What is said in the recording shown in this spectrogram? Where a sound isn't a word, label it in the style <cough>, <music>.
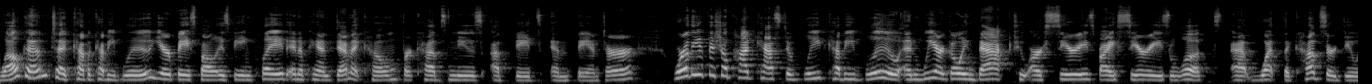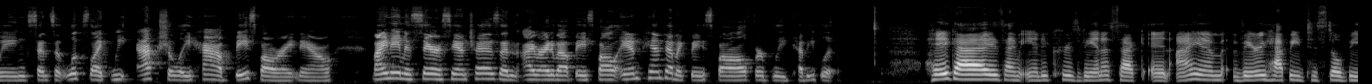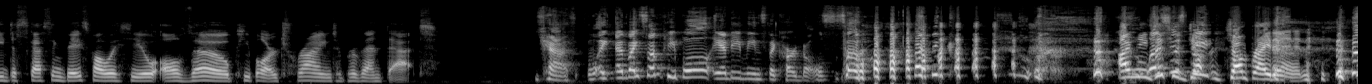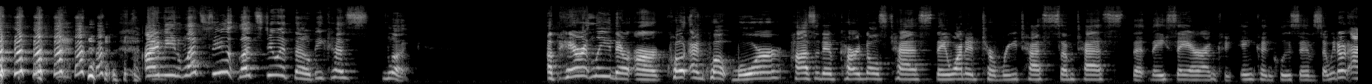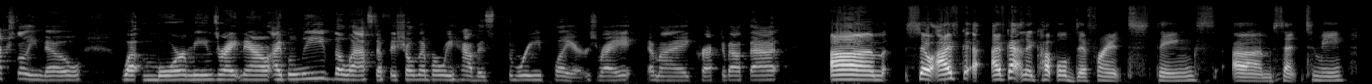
Welcome to Cuppa Cubbie Blue. Your baseball is being played in a pandemic home for Cubs news, updates, and banter. We're the official podcast of Bleed Cubbie Blue, and we are going back to our series by series looks at what the Cubs are doing since it looks like we actually have baseball right now. My name is Sara Sanchez, and I write about baseball and pandemic baseball for Bleed Cubbie Blue. Hey guys, I'm Andi Cruz Vanasek, and I am very happy to still be discussing baseball with you, although people are trying to prevent that. Yeah, like, and by some people, Andi means the Cardinals. So, <laughs> <laughs> I mean, just, just to be... jump right in. <laughs> I mean, let's do let's do it though, because look, apparently there are quote unquote more positive Cardinals tests. They wanted to retest some tests that they say are un- inconclusive. So we don't actually know what more means right now. I believe the last official number we have is three players, right? Am I correct about that? Um, so I've I've gotten a couple different things um, sent to me.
